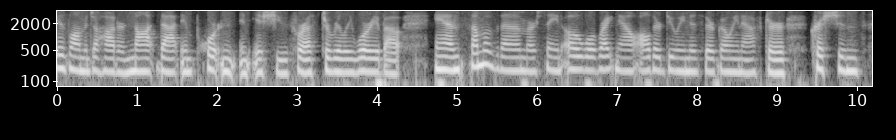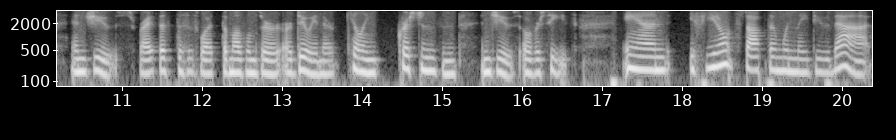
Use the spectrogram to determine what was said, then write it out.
Islam and jihad are not that important an issue for us to really worry about. And some of them are saying, oh, well, right now all they're doing is they're going after Christians and Jews, right? This this is what the Muslims are, are doing. They're killing Christians and, and Jews overseas. And if you don't stop them when they do that,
